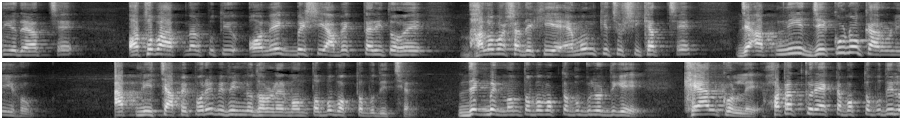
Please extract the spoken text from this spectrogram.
দিয়ে দেয়াচ্ছে, অথবা আপনার প্রতি অনেক বেশি আবেগতাড়িত হয়ে ভালোবাসা দেখিয়ে এমন কিছু শিখাচ্ছে যে আপনি যে কোনো কারণেই হোক, আপনি চাপে পড়ে বিভিন্ন ধরনের মন্তব্য, বক্তব্য দিচ্ছেন। দেখবেন মন্তব্য, বক্তব্যগুলোর দিকে খেয়াল করলে, হঠাৎ করে একটা বক্তব্য দিল,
